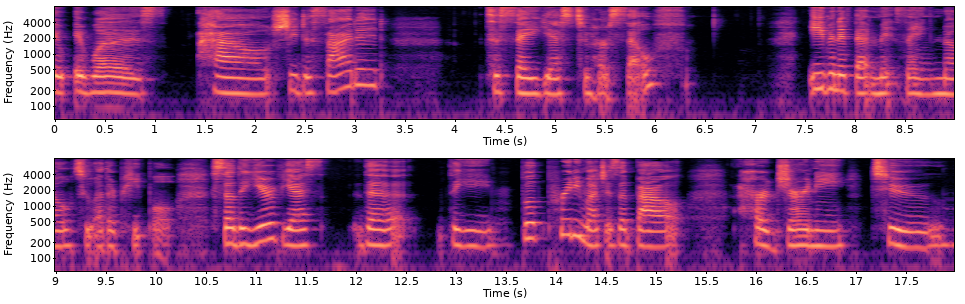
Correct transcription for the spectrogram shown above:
it, it was how she decided to say yes to herself even if that meant saying no to other people. So the year of yes, the the book pretty much is about her journey to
